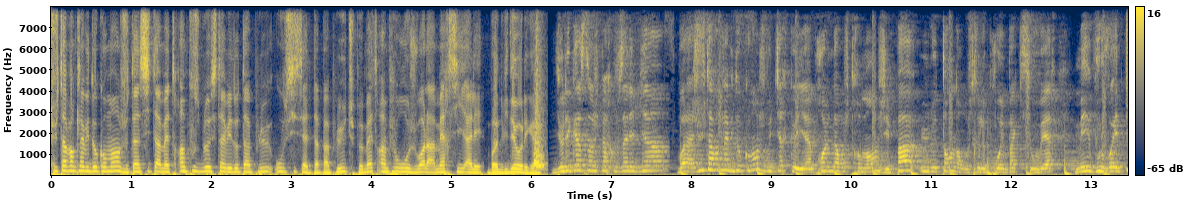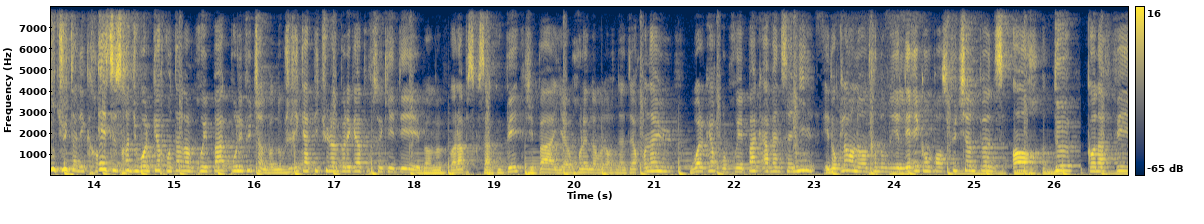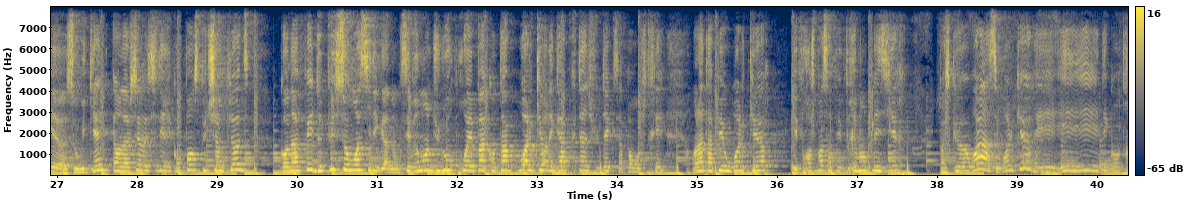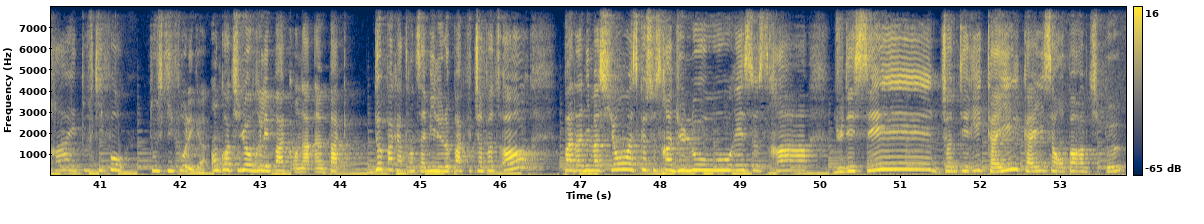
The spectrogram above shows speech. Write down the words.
Juste avant que la vidéo commence, je t'incite à mettre un pouce bleu si ta vidéo t'a plu ou si celle t'a pas plu, tu peux mettre un peu rouge. Voilà, merci. Allez, bonne vidéo les gars. Yo les gars, j'espère que vous allez bien. Voilà, juste avant que la vidéo commence, je veux dire qu'il y a un problème d'enregistrement. J'ai pas eu le temps d'enregistrer le premier pack qui s'est ouvert, mais vous le voyez tout de suite à l'écran. Et ce sera du Walker qu'on tape dans le premier pack pour les futurs Donc je récapitule un peu les gars pour ceux qui étaient, ben voilà parce que ça a coupé. J'ai pas, il y a un problème dans mon ordinateur. On a eu Walker pour le premier pack à 25 000 et donc là on est en train d'ouvrir les récompenses Fut Champions Or 2 qu'on a fait euh, ce week-end et on a aussi les récompenses Fut Champions qu'on a fait depuis ce mois-ci les gars Donc c'est vraiment du lourd premier pack On tape Walker les gars Putain je suis deck ça n'a pas enregistré On a tapé Walker Et franchement ça fait vraiment plaisir parce que voilà, c'est Walker et, des contrats et tout ce qu'il faut. Tout ce qu'il faut, les gars. On continue à ouvrir les packs. On a un pack, deux packs à 35 000 et le pack Fut Champions Or. Pas d'animation. Est-ce que ce sera du lourd et ce sera du DC John Terry, Kyle. Kyle, ça repart un petit peu.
